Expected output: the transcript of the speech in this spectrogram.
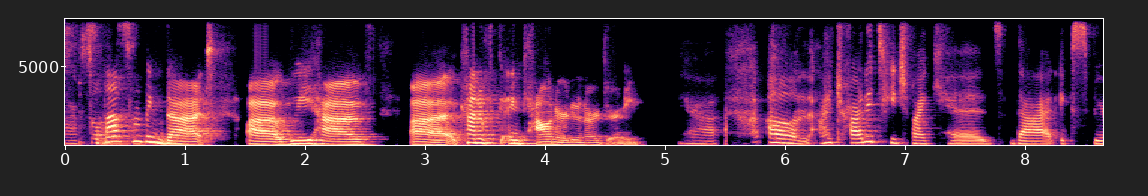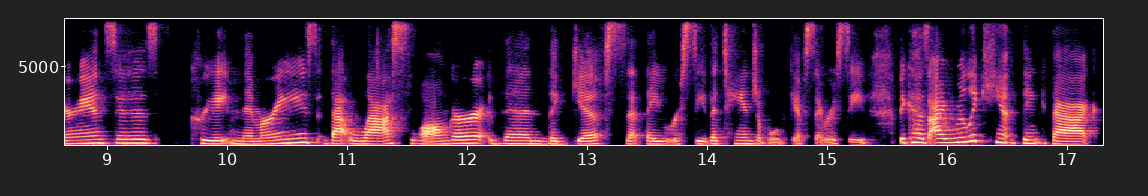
Absolutely. So that's something that uh, we have uh, kind of encountered in our journey. Yeah. Um, I try to teach my kids that experiences create memories that last longer than the gifts that they receive, the tangible gifts they receive. Because I really can't think back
